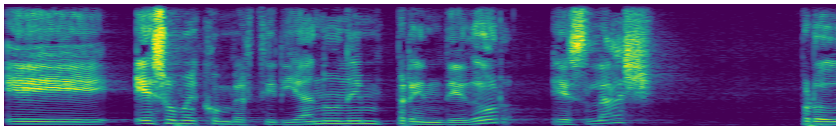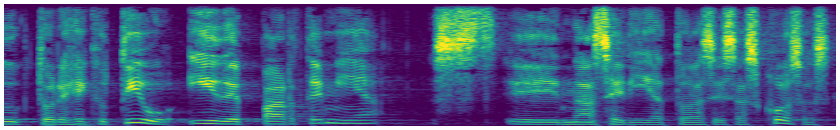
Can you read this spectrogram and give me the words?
eh, eso me convertiría en un emprendedor slash productor ejecutivo y de parte mía eh, nacería todas esas cosas.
